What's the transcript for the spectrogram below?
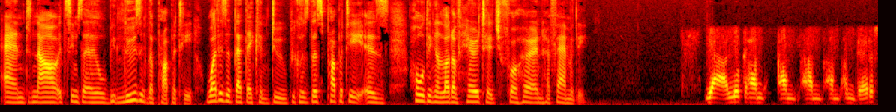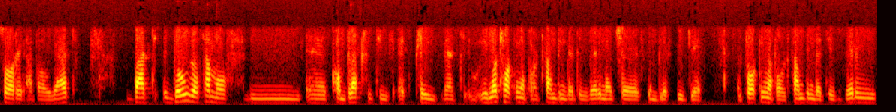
and now it seems that they'll be losing the property. What is it that they can do? Because this property is holding a lot of heritage for her and her family. Yeah, look, I'm I'm I'm I'm, I'm very sorry about that. But those are some of the uh, complexities at play that we're not talking about something that is very much uh, simplistic here. We're talking about something that is very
